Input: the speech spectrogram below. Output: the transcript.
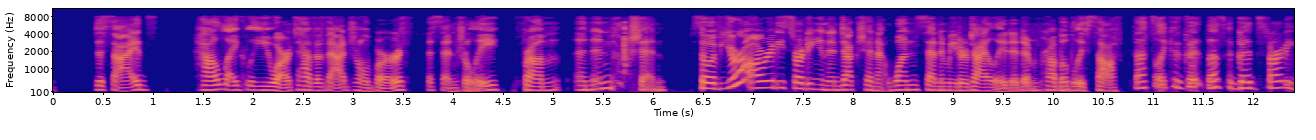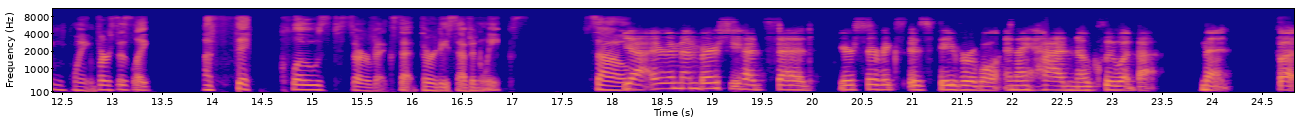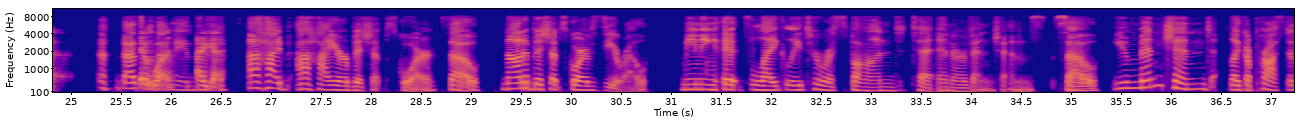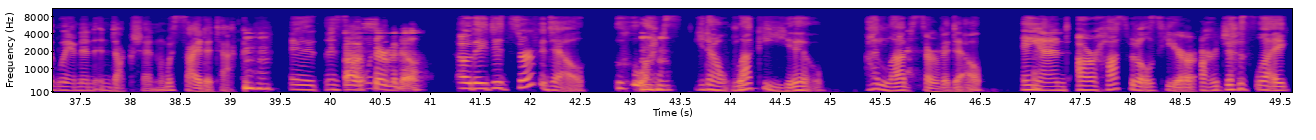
decides how likely you are to have a vaginal birth, essentially, from an induction. So if you're already starting an induction at one centimeter dilated and probably soft, that's like a good that's a good starting point versus like a thick closed cervix at 37 weeks. So Yeah, I remember she had said your cervix is favorable and I had no clue what that meant. But that's what was, that means. I guess. A high a higher bishop score. So not a bishop score of 0 meaning it's likely to respond to interventions. So you mentioned like a prostaglandin induction with Cytotec. Mm-hmm. Is, is oh, Cervidil. Oh, they did Cervidil. Ooh, mm-hmm. I'm, you know, lucky you. I love Cervidil. And our hospitals here are just like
